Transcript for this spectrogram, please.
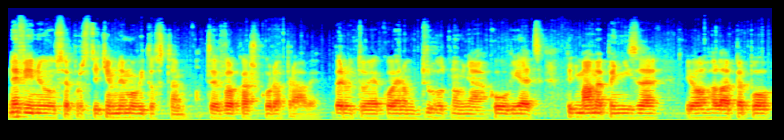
nevěnují se prostě těm nemovitostem. A to je velká škoda právě. Beru to jako jenom druhotnou nějakou věc. Teď máme peníze, jo, hele Pepo,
